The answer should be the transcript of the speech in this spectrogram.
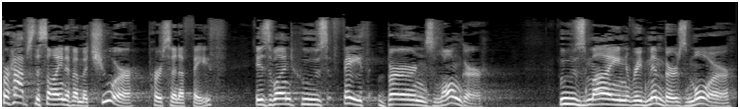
Perhaps the sign of a mature person of faith is one whose faith burns longer whose mind remembers more,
